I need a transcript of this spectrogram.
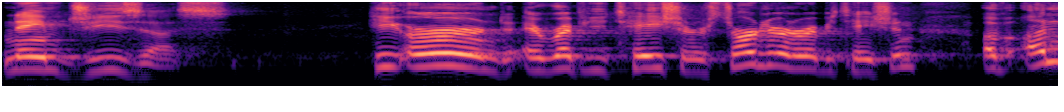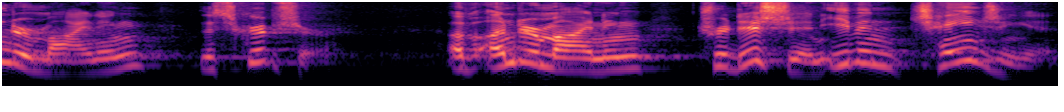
named Jesus. He earned a reputation, or started to earn a reputation, of undermining the scripture, of undermining tradition, even changing it.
